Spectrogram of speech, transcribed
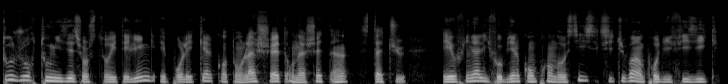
toujours tout misé sur le storytelling et pour lesquelles, quand on l'achète, on achète un statut. Et au final, il faut bien le comprendre aussi, c'est que si tu vois un produit physique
